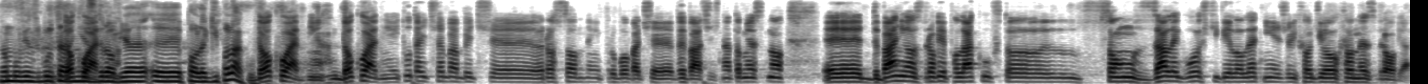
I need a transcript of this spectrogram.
no mówiąc brutalnie, dokładnie. zdrowie e, Polek i Polaków. Dokładnie, dokładnie. I tutaj trzeba być rozsądnym i próbować wyważyć. Natomiast no, dbanie o zdrowie Polaków to są zaległości wieloletnie, jeżeli chodzi o ochronę zdrowia.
